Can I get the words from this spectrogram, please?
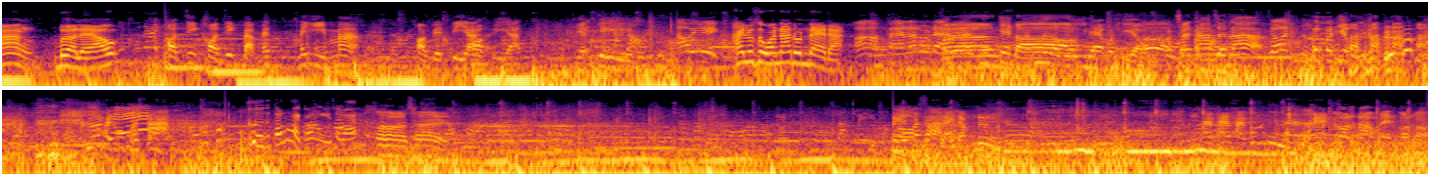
บ้าง เบื่อแล้ว ขอจิกขอจิกแบบไม่ไม่ยิ้มอะขอเฟียสเฟียสเฟียสเฟียสกีเอาอีกให้รู้สึกว่าหน้าโดนแดดอะอ่าแพ้นะโดนแดดเจ็ดทั้งเรือเดียวอีแทนคนเดียวเชิญหน้าเชิญหน้าเจ้าเดี๋ยวคือเป็นอุปสรรคคือต้องถ่ายกล้องอย่างนี้ใช่ปะเออใช่าษาอะไรดับหนึ่งแพ้แพ้ถ่ายพวกกูแมนก่อนเปล่าแมนก่อนเปล่า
